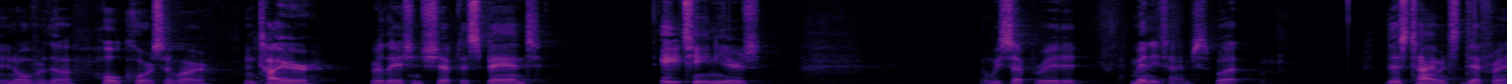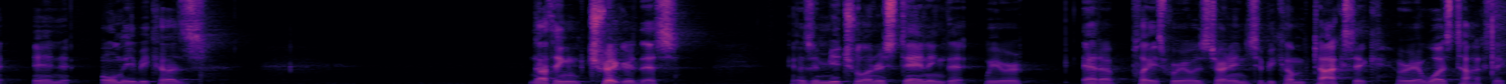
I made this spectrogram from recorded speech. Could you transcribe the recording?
and over the whole course of our entire relationship that spanned 18 years, we separated many times, but this time it's different, and only because nothing triggered this. It was a mutual understanding that we were at a place where it was starting to become toxic, or it was toxic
